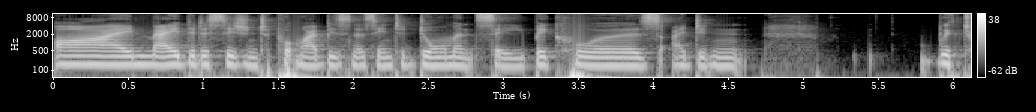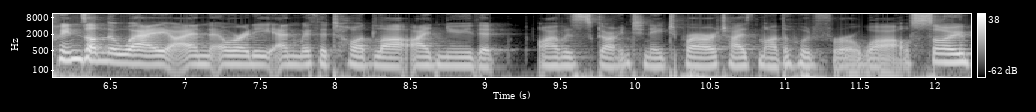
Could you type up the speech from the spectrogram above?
I made the decision to put my business into dormancy because I didn't with twins on the way and already and with a toddler, I knew that I was going to need to prioritize motherhood for a while. So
